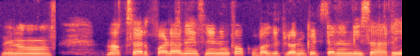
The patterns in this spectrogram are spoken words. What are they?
నేను మాకు సరిపడా అనేసి నేను ఇంకొక బకెట్లోనే పెట్టానండి ఈసారి.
